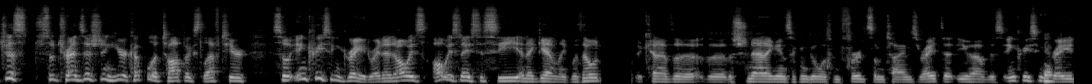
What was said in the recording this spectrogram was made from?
just so transitioning here a couple of topics left here. So increasing grade right? It always always nice to see and again like without kind of the, the, the shenanigans that can go with inferred sometimes right? That you have this increasing grade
